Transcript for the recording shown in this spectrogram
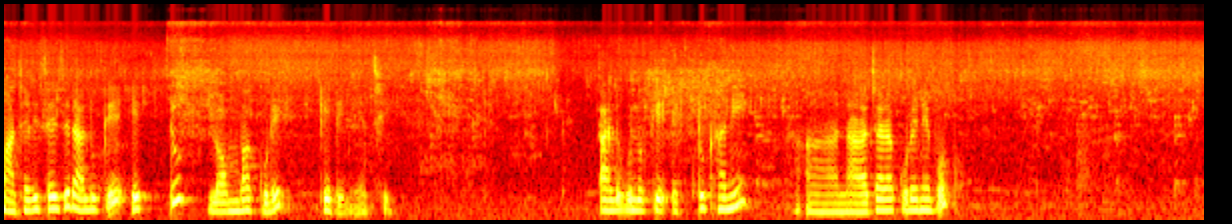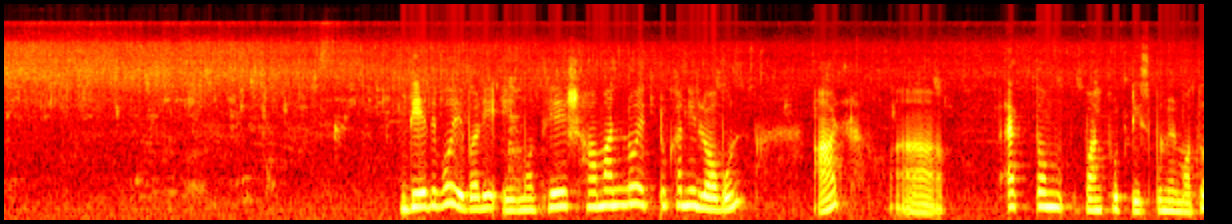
মাঝারি সাইজের আলুকে একটু লম্বা করে কেটে নিয়েছি। আলুগুলোকে একটুখানি নাড়াচাড়া করে নেব। দিয়ে দেব এবারে এর মধ্যে সামান্য একটুখানি লবণ আর একদম ওয়ান ফোর টিস্পুনের মতো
